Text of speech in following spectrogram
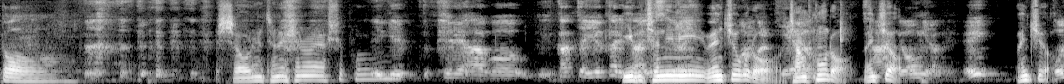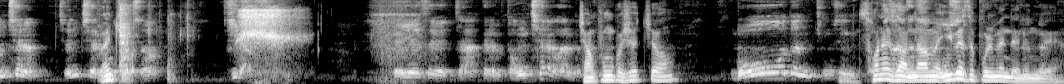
또 서울 인터내셔널 엑스포 이다 부처님이. 왼쪽으로 장풍으로 왼쪽? 왼쪽 왼쪽. 장풍 보셨죠? 손에서 안 나오면 입에서 불면 되는 거예요.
